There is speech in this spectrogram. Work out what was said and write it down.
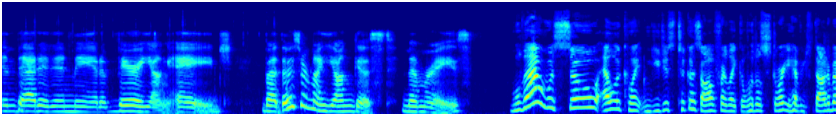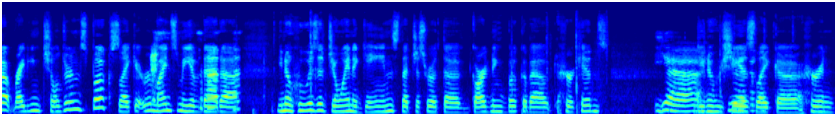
embedded in me at a very young age. But those are my youngest memories. Well, that was so eloquent, and you just took us all for like a little story. Have you thought about writing children's books? Like it reminds me of that. uh You know, who is it? Joanna Gaines that just wrote the gardening book about her kids. Yeah, Do you know who she yeah, is? Like uh, her and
